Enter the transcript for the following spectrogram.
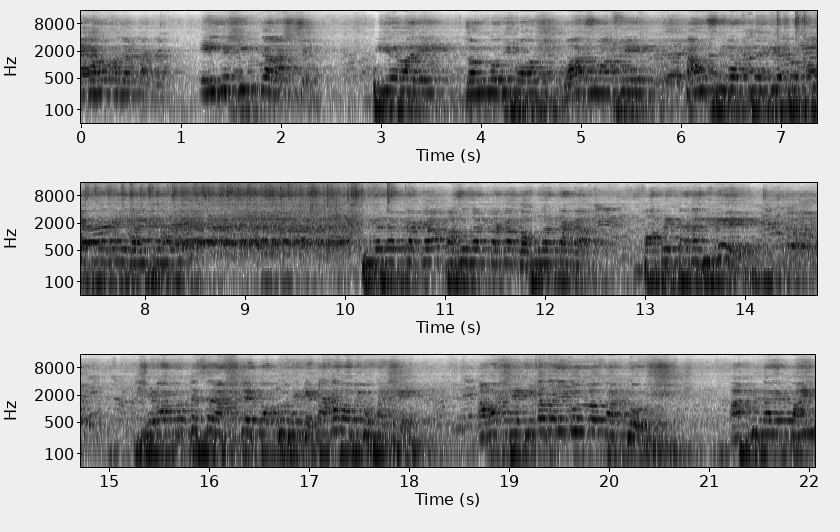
এগারো হাজার টাকা। এই যে শীতকাল আসছে, বিয়ে বাড়ি, জন্মদিবস, ওয়াজ মাহফিল কাউন্সিলরদেরকে প্রত্যেক জায়গায় যাইতে হবে। দুই হাজার টাকা, পাঁচ হাজার টাকা, দশ হাজার টাকা। বাপের টাকা দিবে? সেবা করতেছে রাষ্ট্রের পক্ষ থেকে। টাকা পাবে কোথায় সে? আবার সে ঠিকাদারি করল, তার দোষ। আপনি তাহলে বাইন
